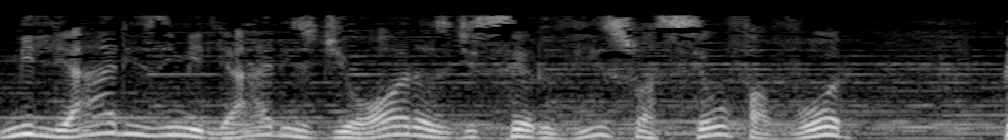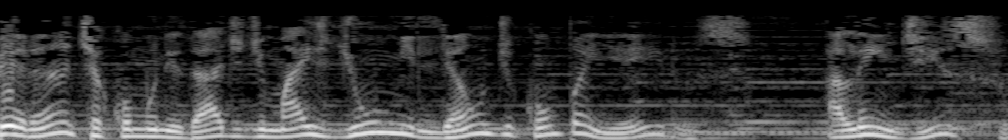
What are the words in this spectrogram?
Milhares e milhares de horas de serviço a seu favor perante a comunidade de mais de um milhão de companheiros. Além disso,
